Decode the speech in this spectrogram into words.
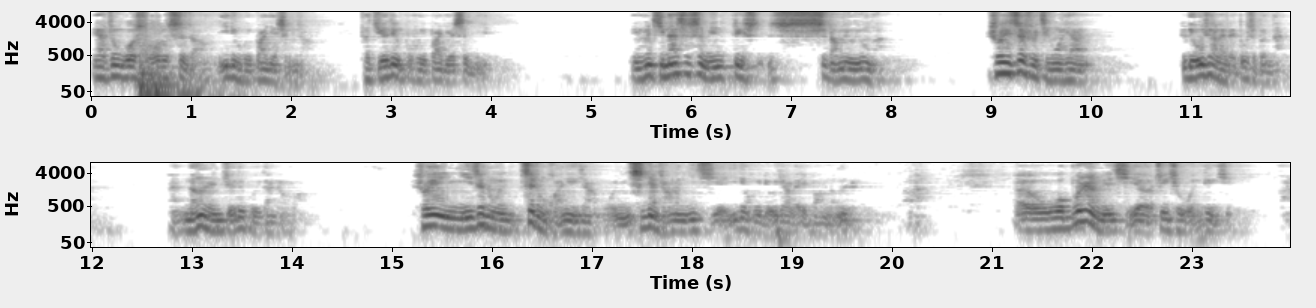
你看中国所有的市长一定会巴结省长，他绝对不会巴结市民。你们济南市市民对市市长没有用的，所以这种情况下，留下来的都是笨蛋，能人绝对不会干这活。所以你这种这种环境下，你时间长了，你企业一定会留下来一帮能人啊。呃，我不认为企业要追求稳定性啊。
